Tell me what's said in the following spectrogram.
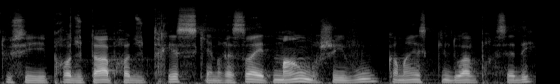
tous ces producteurs, productrices qui aimeraient ça être membres chez vous, comment est-ce qu'ils doivent procéder?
